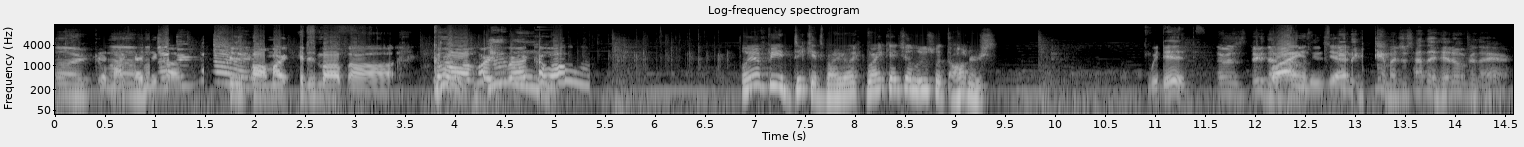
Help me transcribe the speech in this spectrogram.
Mark, come knock on, that nigga Mark, Hit his ball, Mark. Hit his ball. Oh, come Bro, on, Mark, bro. Come on. Why are being dickheads, bro? Why- Why can't you lose with honors? We did. It was, dude, Well, I that ain't was lose in yet. the game. I just had the hit over there.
